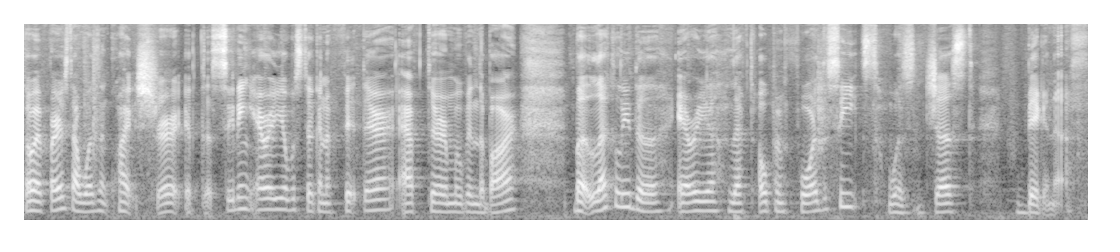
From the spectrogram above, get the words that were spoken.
So at first I wasn't quite sure if the seating area was still going to fit there after moving the bar. But luckily the area left open for the seats was just big enough.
